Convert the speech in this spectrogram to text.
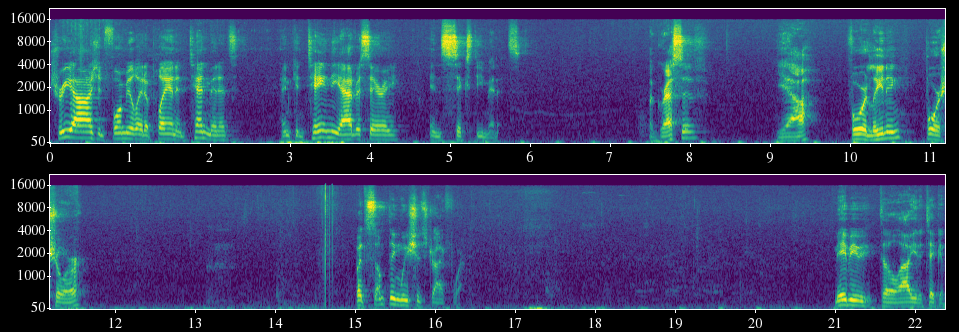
triage and formulate a plan in 10 minutes, and contain the adversary in 60 minutes. Aggressive? Yeah. Forward leaning? for sure, but something we should strive for. Maybe to allow you to take a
